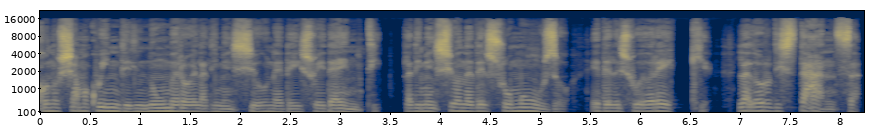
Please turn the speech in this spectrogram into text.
Conosciamo quindi il numero e la dimensione dei suoi denti, la dimensione del suo muso e delle sue orecchie, la loro distanza,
